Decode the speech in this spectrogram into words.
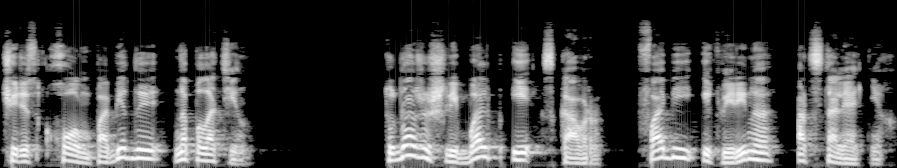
через холм Победы на Палатин. Туда же шли Бальб и Скавр, Фабий и Кверина от них.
